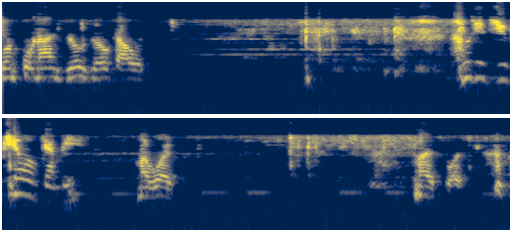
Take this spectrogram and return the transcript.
14900 College. Who did you kill, Denby? My wife. Nice wife.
